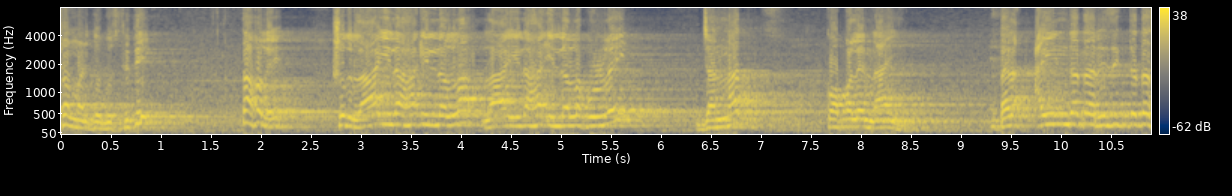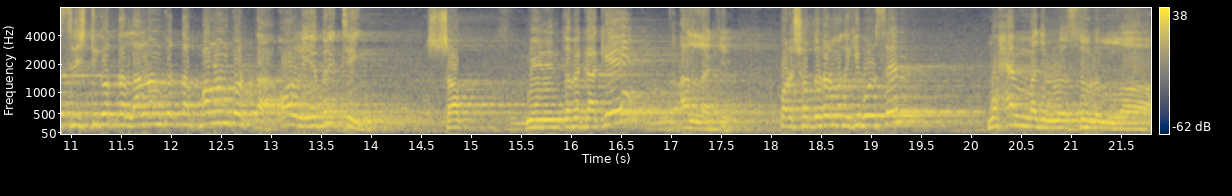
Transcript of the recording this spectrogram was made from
সম্মানিত উপস্থিতি। তাহলে শুধু লা ইলাহা ইল্লাল্লাহ, লা ইলাহা ইল্লাল্লাহ পড়লেই জান্নাত কপালে নাই। তাহলে আইনদাতা, রিজিকদাতা, সৃষ্টিকর্তা, লালনকর্তা, পালনকর্তা অল এভরিথিং সব মেনে নিতে হবে কাকে? আল্লাহকে। পরে শব্দটার মধ্যে কি বলছেন? মোহাম্মদুর রসুল্লাহ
